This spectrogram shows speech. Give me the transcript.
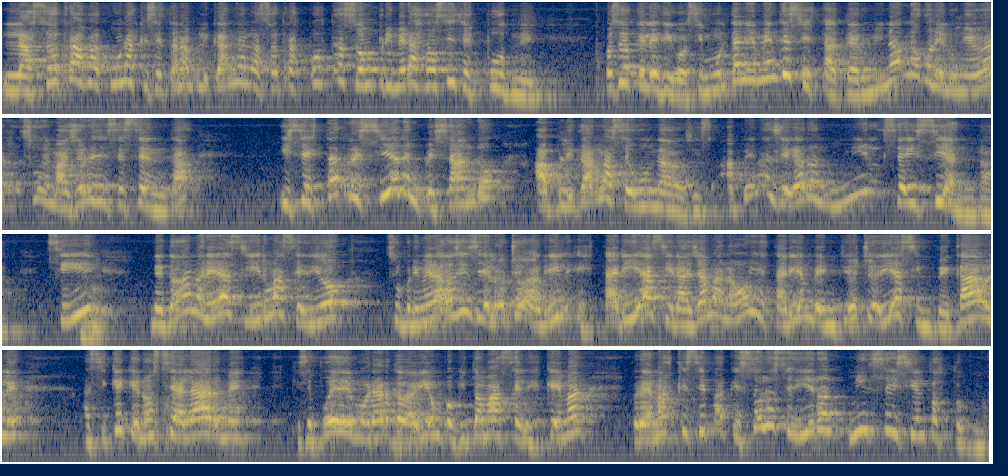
Las otras vacunas que se están aplicando en las otras postas son primeras dosis de Sputnik. Por eso es que les digo, simultáneamente se está terminando con el universo de mayores de 60 y se está recién empezando a aplicar la segunda dosis. Apenas llegaron 1.600, ¿sí? De todas maneras, si Irma se dio su primera dosis el 8 de abril, estaría, si la llaman hoy, estaría en 28 días impecable Así que que no se alarme, que se puede demorar todavía un poquito más el esquema, pero además que sepa que solo se dieron 1.600 turnos,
